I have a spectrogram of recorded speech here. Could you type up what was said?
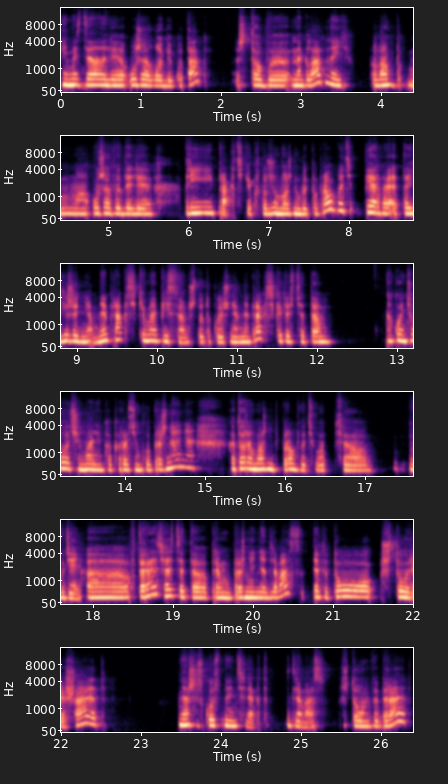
и мы сделали уже логику так, чтобы на главной вам уже выдали три практики, которые уже можно будет попробовать. Первое — это ежедневные практики. Мы описываем, что такое ежедневные практики. То есть это какое-нибудь очень маленькое, коротенькое упражнение, которое можно попробовать вот э, в день. А вторая часть — это прям упражнение для вас. Это то, что решает наш искусственный интеллект для вас, что он выбирает.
